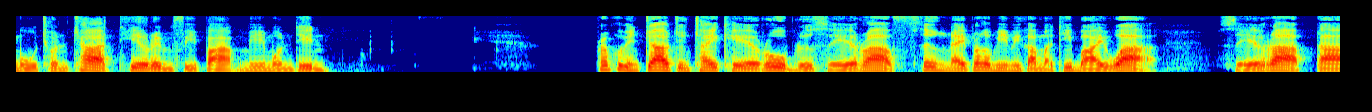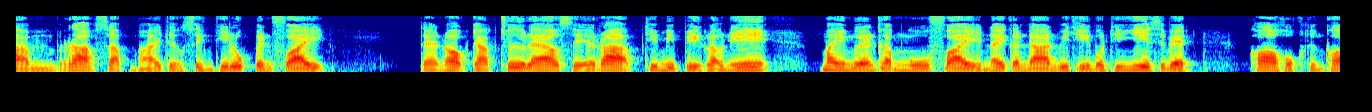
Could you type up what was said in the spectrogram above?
หมู่ชนชาติที่ริมฝีปากมีมนทิน พระผู้เป็นเจ้าจึงใช้เครูปหรือเสราฟซึ่งในพระคัมภีร์มีคำอธิบายว่า เสราฟตามรากศัพท์หมายถึงสิ่งที่ลุกเป็นไฟ แต่นอกจากชื่อแล้วเสราฟที่มีปีกเหล่านี้ ไม่เหมือนกับงูไฟในกันดารวิถีบทที่ 21 ข้อ 6 ถึงข้อ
